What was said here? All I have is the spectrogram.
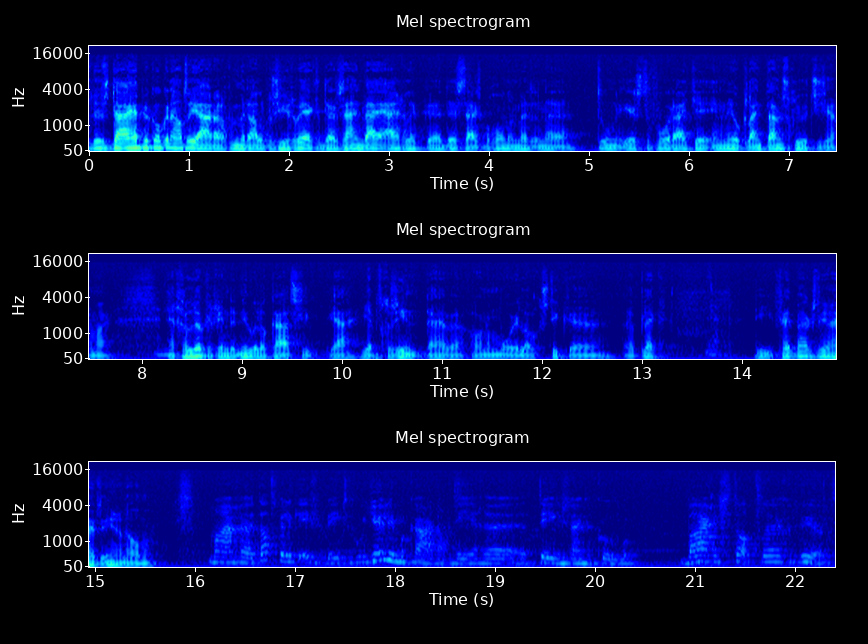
Dus daar heb ik ook een aantal jaren met alle plezier gewerkt. Daar zijn wij eigenlijk eh, destijds begonnen met een eh, toen eerste voorraadje in een heel klein tuinschuurtje, zeg maar. En gelukkig in de nieuwe locatie, ja, je hebt het gezien, daar hebben we gewoon een mooie logistieke eh, plek. Ja. Die Vetmarks weer heeft ingenomen. Maar dat wil ik even weten, hoe jullie elkaar dan weer tegen zijn gekomen. Waar is dat gebeurd?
